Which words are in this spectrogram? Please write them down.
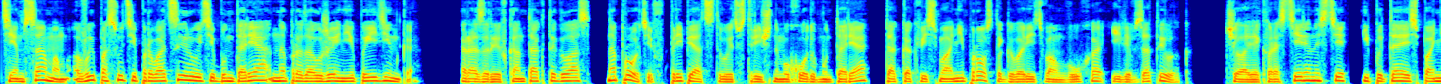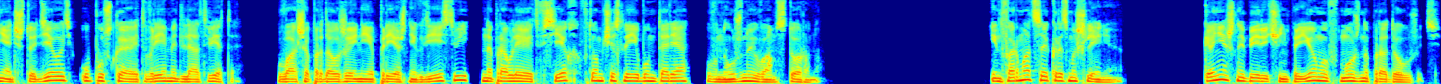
Тем самым вы по сути провоцируете бунтаря на продолжение поединка. Разрыв контакта глаз напротив препятствует встречному ходу бунтаря, так как весьма непросто говорить вам в ухо или в затылок. Человек в растерянности и пытаясь понять, что делать, упускает время для ответа. Ваше продолжение прежних действий направляет всех, в том числе и бунтаря, в нужную вам сторону. Информация к размышлению. Конечно, перечень приемов можно продолжить.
